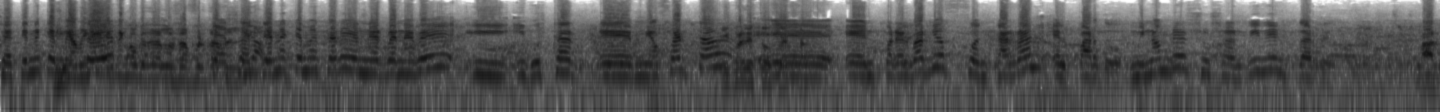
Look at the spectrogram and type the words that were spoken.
se tiene que meter... que tengo que dar las ofertas que del se día. tiene que meter en Airbnb y, y buscar eh, mi oferta. ¿Y cuál es tu oferta? eh, en, por el barrio Fuencarral, El Pardo. Mi nombre es Susan Vivian Garrett. Vale,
